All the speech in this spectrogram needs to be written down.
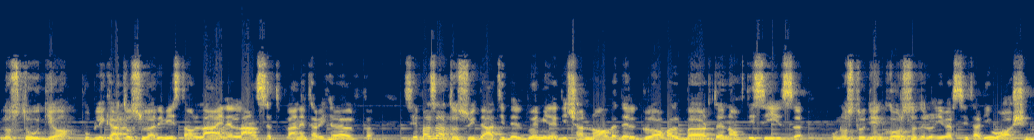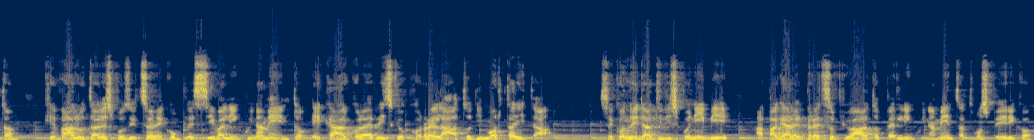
Lo studio, pubblicato sulla rivista online Lancet Planetary Health, si è basato sui dati del 2019 del Global Burden of Disease, uno studio in corso dell'Università di Washington che valuta l'esposizione complessiva all'inquinamento e calcola il rischio correlato di mortalità. Secondo i dati disponibili, a pagare il prezzo più alto per l'inquinamento atmosferico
